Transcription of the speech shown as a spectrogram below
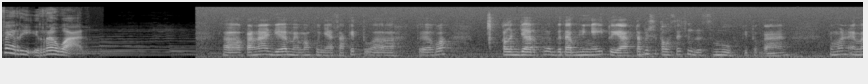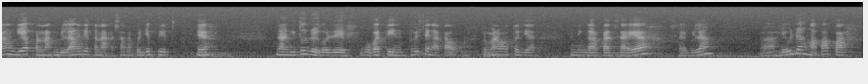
Ferry Irawan? Uh, karena dia memang punya sakit uh, apa kelenjar getah beningnya itu ya. Tapi setahu saya sudah sembuh gitu kan. Cuman emang dia pernah bilang dia kena saraf kejepit ya. Nah itu udah gue diobatin tapi saya nggak tahu. Cuman waktu dia meninggalkan saya saya bilang uh, ya udah nggak apa-apa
